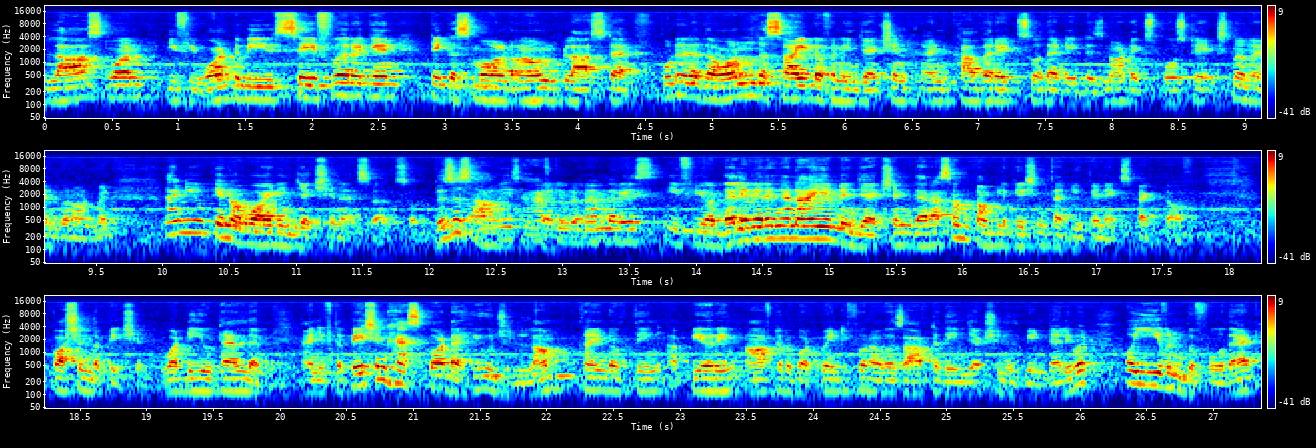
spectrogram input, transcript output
Last one, if you want to be safer again, take a small round plaster, put it the, on the side of an injection and cover it so that it is not exposed to external environment. And you can avoid injection as well. So this is always have to remember is if you are delivering an IM injection, there are some complications that you can expect of caution the patient. What do you tell them? And if the patient has got a huge lump kind of thing appearing after about 24 hours after the injection has been delivered or even before that,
